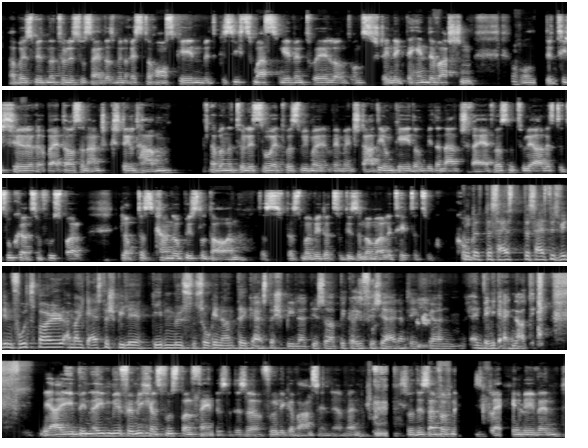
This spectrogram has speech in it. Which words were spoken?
Aber es wird natürlich so sein, dass wir in Restaurants gehen mit Gesichtsmasken eventuell und uns ständig die Hände waschen und die Tische weiter auseinandergestellt haben. Aber natürlich so etwas, wie man, wenn man ins Stadion geht und miteinander schreit, was natürlich alles dazugehört zum Fußball. Ich glaube, das kann noch ein bisschen dauern, dass, dass man wieder zu dieser Normalität dazu kommt. Gut, das heißt, das heißt, es wird im Fußball einmal Geisterspiele geben müssen, sogenannte Geisterspiele. Dieser Begriff ist ja eigentlich ein, ein wenig eigenartig. Ja, ich bin eben für mich als Fußballfan, das ist ein völliger Wahnsinn. Ja. So, das ist einfach nicht das Gleiche, wie wenn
